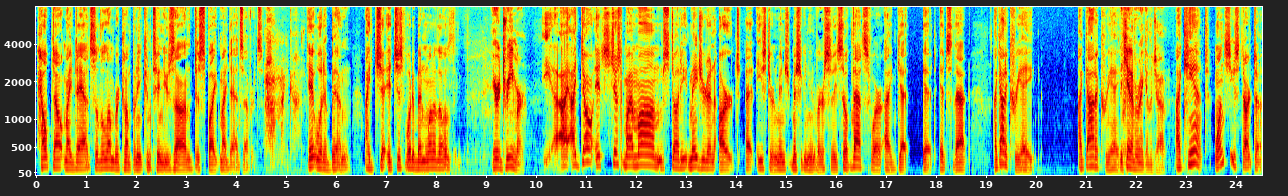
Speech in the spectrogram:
helped out my dad, so the lumber company continues on despite my dad's efforts. Oh my God, It would have been. I ju- it just would have been one of those you're a dreamer. I, I don't. It's just my mom studied, majored in art at Eastern Mich- Michigan University, so that's where I get it. It's that I got to create. I got to create. You can't have a regular job. I can't. Once you start to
